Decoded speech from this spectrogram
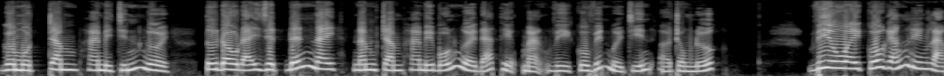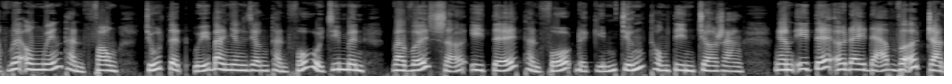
gồm 129 người. Từ đầu đại dịch đến nay, 524 người đã thiệt mạng vì COVID-19 ở trong nước. VOA cố gắng liên lạc với ông Nguyễn Thành Phong, Chủ tịch Ủy ban Nhân dân thành phố Hồ Chí Minh và với Sở Y tế thành phố để kiểm chứng thông tin cho rằng ngành y tế ở đây đã vỡ trận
